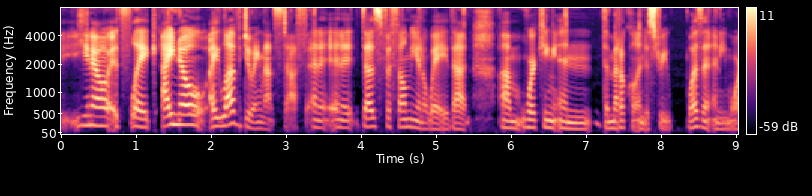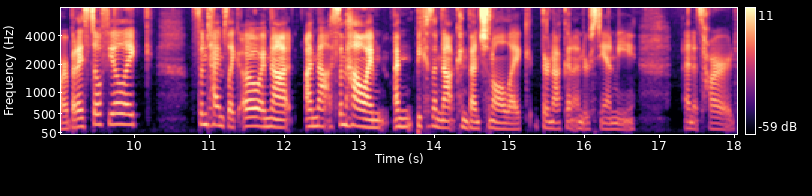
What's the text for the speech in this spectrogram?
you know it's like i know i love doing that stuff and it, and it does fulfill me in a way that um, working in the medical industry wasn't anymore but i still feel like sometimes like oh i'm not i'm not somehow i'm i'm because i'm not conventional like they're not going to understand me and it's hard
